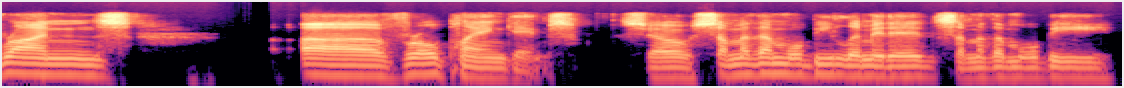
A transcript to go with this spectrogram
runs of role playing games. So some of them will be limited, some of them will be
